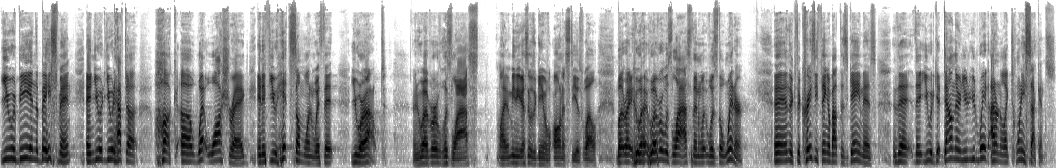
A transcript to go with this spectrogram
you would be in the basement and you would, you would have to huck a wet wash rag, and if you hit someone with it, you were out and whoever was last I mean, I guess it was a game of honesty as well. But, right, whoever was last then was the winner. And the, the crazy thing about this game is that, that you would get down there and you'd, you'd wait, I don't know, like 20 seconds.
